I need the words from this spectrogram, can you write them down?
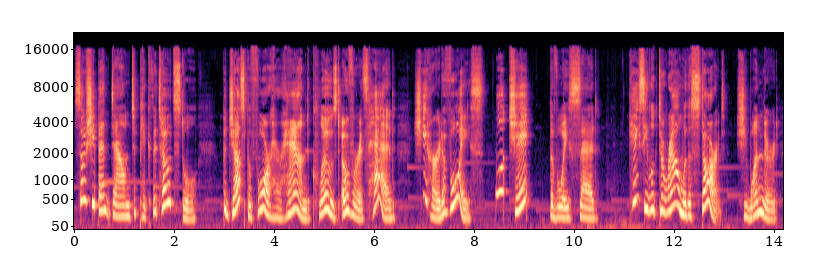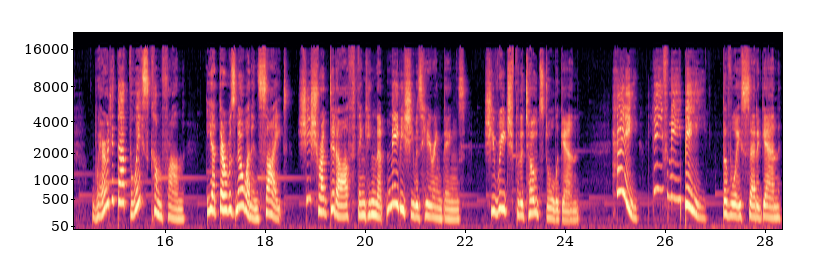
so she bent down to pick the toadstool. But just before her hand closed over its head, she heard a voice. Watch it, the voice said. Casey looked around with a start. She wondered, where did that voice come from? Yet there was no one in sight. She shrugged it off, thinking that maybe she was hearing things. She reached for the toadstool again. Hey, leave me be, the voice said again.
